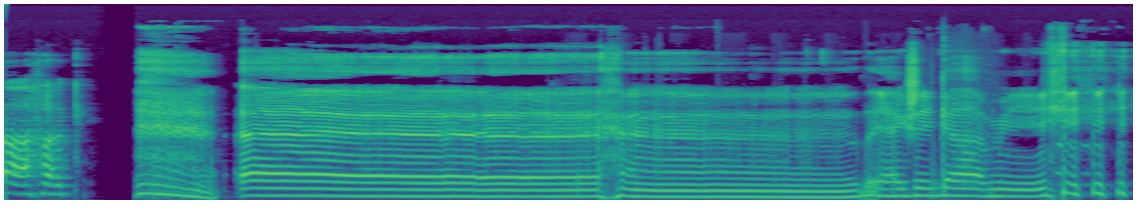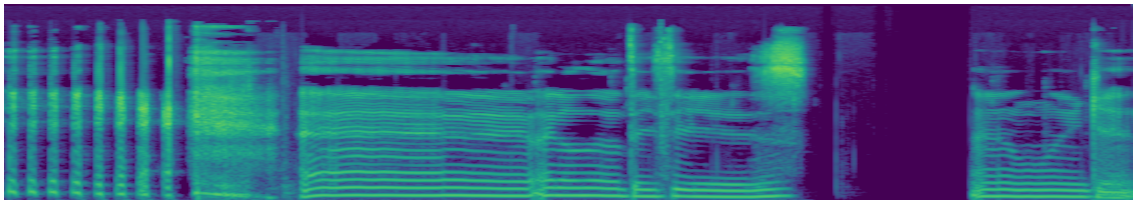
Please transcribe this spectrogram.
Fuck. Uh, they actually got me. uh, I don't know what this is. I don't like it.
